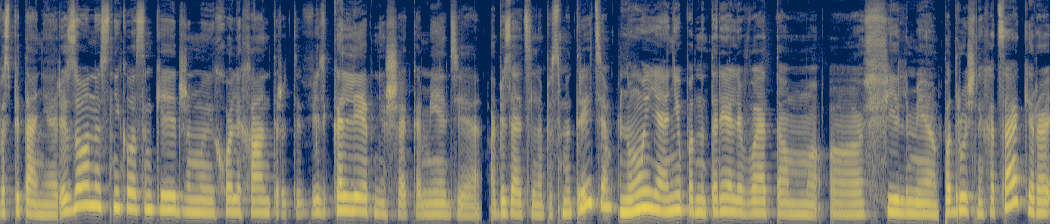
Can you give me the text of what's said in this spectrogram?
«Воспитание Аризоны» с Николасом Кейджем и Холли Хантер. Это великолепнейшая комедия. Обязательно посмотрите. Ну и они поднаторели в этом э, фильме «Подручный Хацакера»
